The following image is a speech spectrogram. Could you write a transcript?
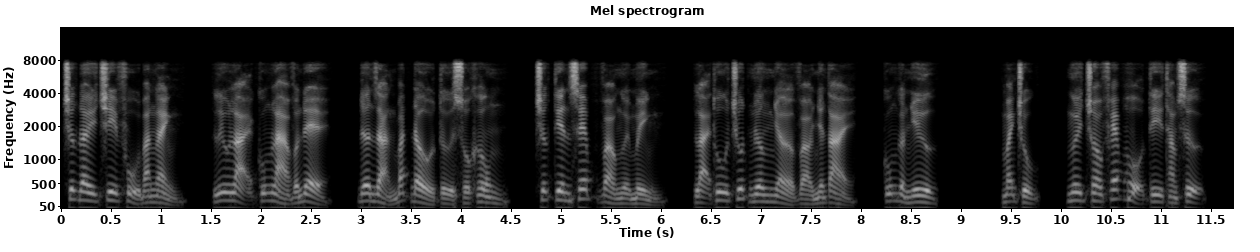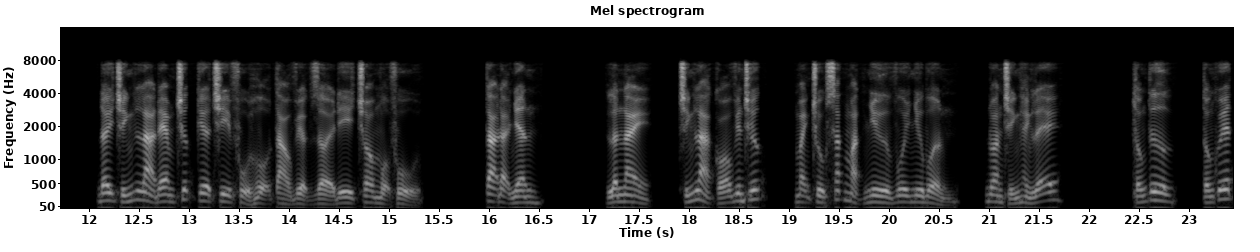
Trước đây chi phủ ban ngành, lưu lại cũng là vấn đề, đơn giản bắt đầu từ số 0, trước tiên xếp vào người mình, lại thu chút nương nhờ vào nhân tài, cũng gần như. Mạnh trục, ngươi cho phép hộ ti tham sự. Đây chính là đem trước kia chi phủ hộ tào việc rời đi cho mộ phủ. Tạ đại nhân. Lần này, chính là có viên trước, mạnh trục sắc mặt như vui như buồn, đoan chính hành lễ. Tống tư, tống quyết,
